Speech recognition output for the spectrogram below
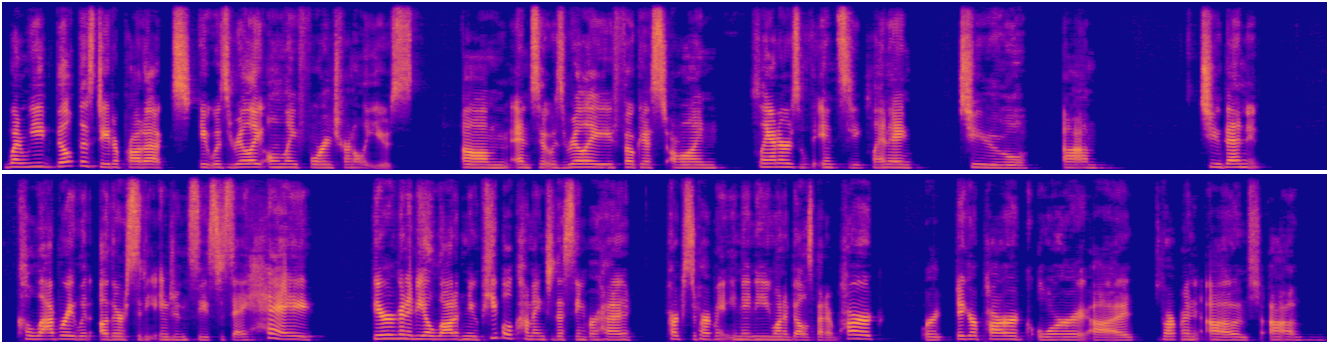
when we built this data product, it was really only for internal use. Um, and so it was really focused on planners within city planning to um, to then collaborate with other city agencies to say, hey, there are going to be a lot of new people coming to this neighborhood. Parks Department, maybe you want to build a better park or bigger park or uh, Department of um,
